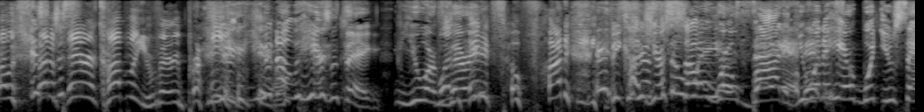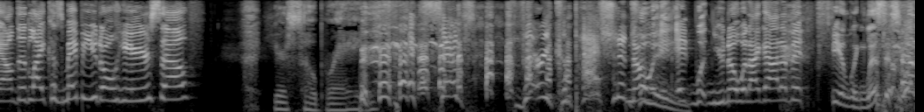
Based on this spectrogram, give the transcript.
I was trying to just- pay her a compliment. You're very brave. You know, here's the thing. You are what very made it so funny? because you're so way you robotic. You want to hear what you sounded like because maybe you don't hear yourself. You're so brave. it sounds very compassionate no, to me. it, it, you know what I got of it? Feelingless is what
